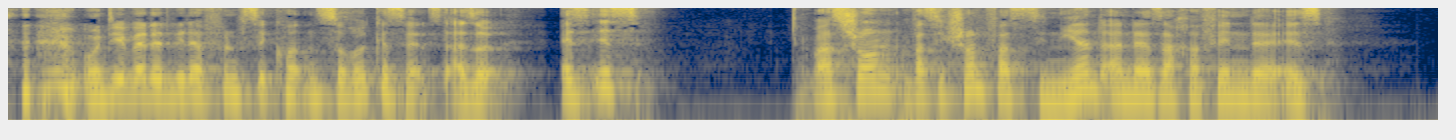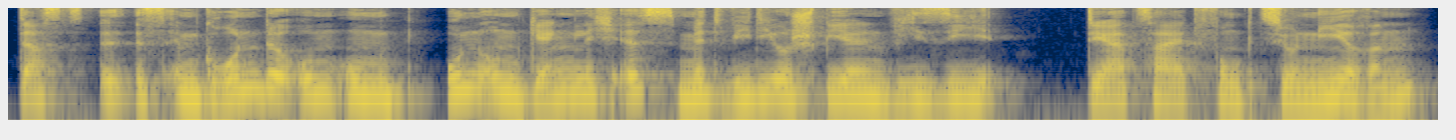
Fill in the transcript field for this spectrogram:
Und ihr werdet wieder fünf Sekunden zurückgesetzt. Also es ist, was schon, was ich schon faszinierend an der Sache finde, ist, dass es im Grunde um, um, unumgänglich ist mit Videospielen, wie sie derzeit funktionieren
